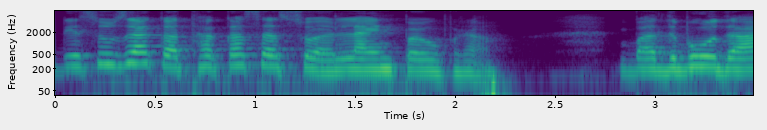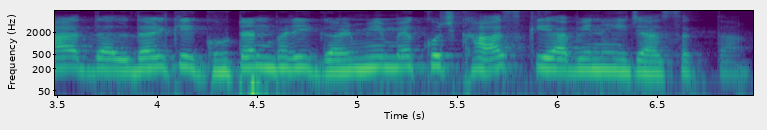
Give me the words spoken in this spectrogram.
डिसूजा का थका सा स्वर लाइन पर उभरा। बदबूदार दलदल की घुटन भरी गर्मी में कुछ खास किया भी नहीं जा सकता।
